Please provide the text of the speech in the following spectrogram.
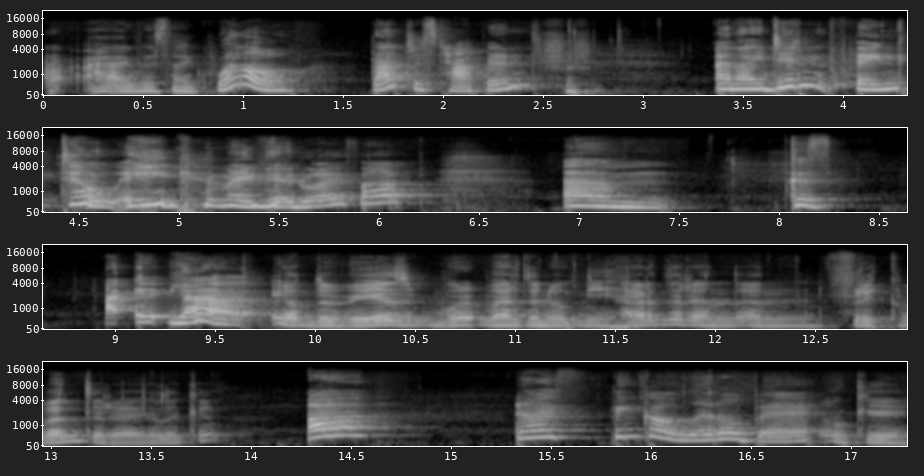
I I was like, well, that just happened. and I didn't think to wake my midwife up. Um, because, yeah, it- Ja, de weeën wo- werden ook niet harder en, en frequenter eigenlijk. hè? I think a little bit, Okay.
